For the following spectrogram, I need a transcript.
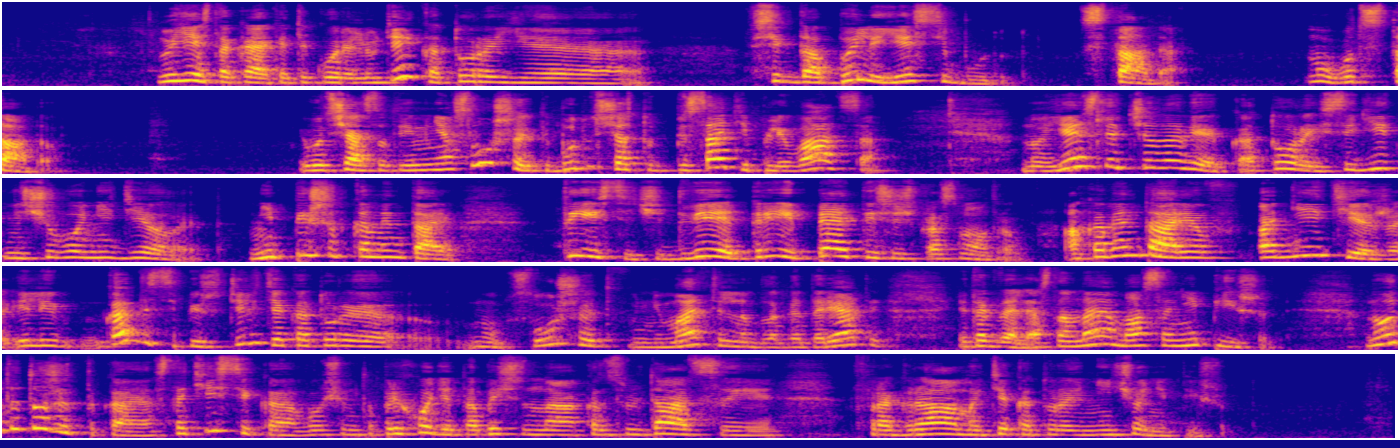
ну, есть такая категория людей, которые всегда были, есть и будут. Стадо. Ну, вот стадо. И вот сейчас вот и меня слушают, и будут сейчас тут писать и плеваться. Но если человек, который сидит, ничего не делает, не пишет комментариев, тысячи, две, три, пять тысяч просмотров, а комментариев одни и те же, или гадости пишут, или те, которые ну, слушают внимательно, благодарят и, и так далее. Основная масса не пишет. Но это тоже такая статистика, в общем-то, приходит обычно на консультации, в программы, те, которые ничего не пишут.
